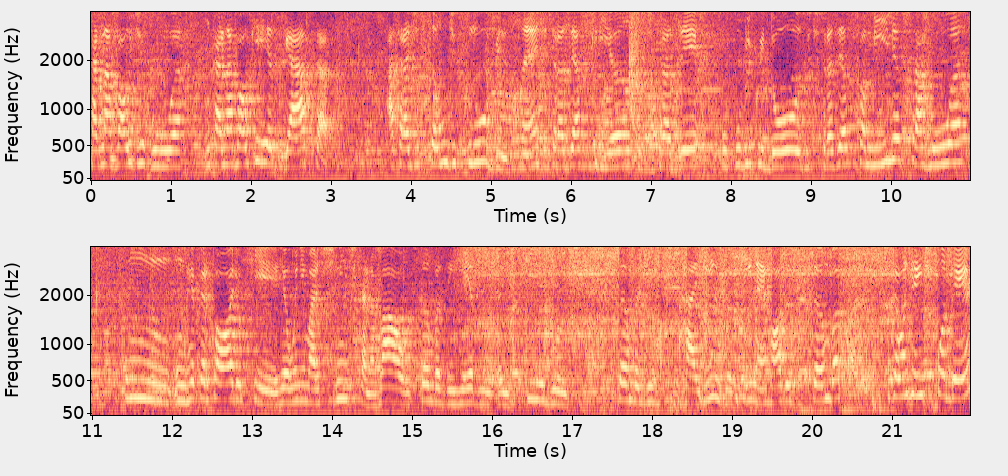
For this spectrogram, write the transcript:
carnaval de rua, um carnaval que resgata a tradição de clubes, né, de trazer as crianças, de trazer o público idoso, de trazer as famílias para a rua com um, um, repertório que reúne marchinhas de carnaval, sambas enredo antigos, sambas de raiz, assim, né, rodas de samba. Então a gente poder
